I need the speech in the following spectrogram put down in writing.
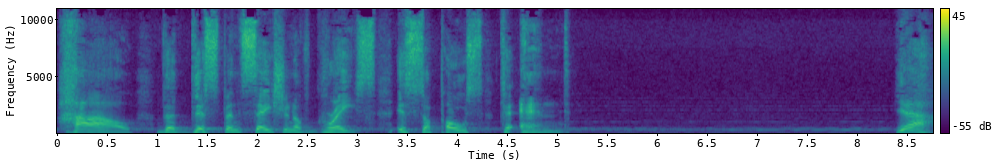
how the dispensation of grace is supposed to end. Yeah.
